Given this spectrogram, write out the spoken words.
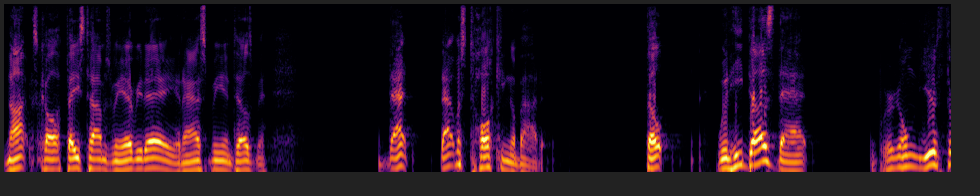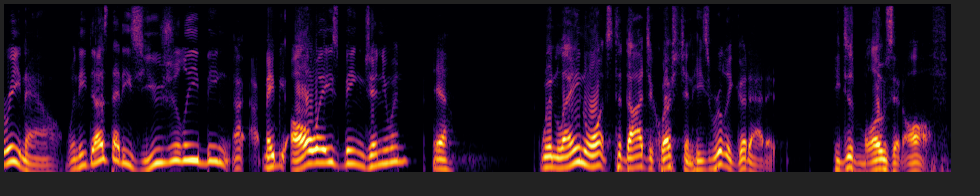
Knox call FaceTimes me every day and asks me and tells me that that was talking about it. Felt when he does that, we're on year three now. When he does that, he's usually being uh, maybe always being genuine. Yeah. When Lane wants to dodge a question, he's really good at it. He just blows it off.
